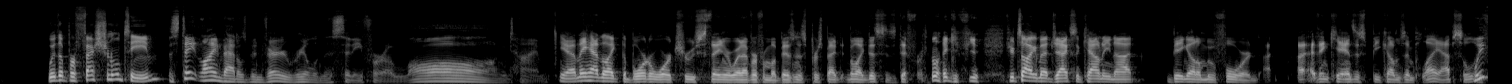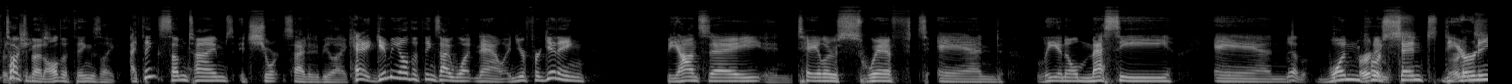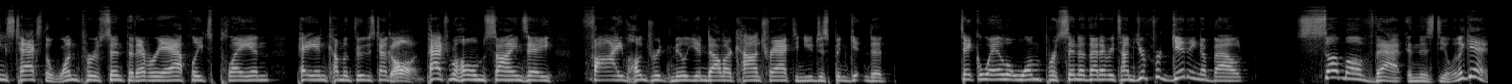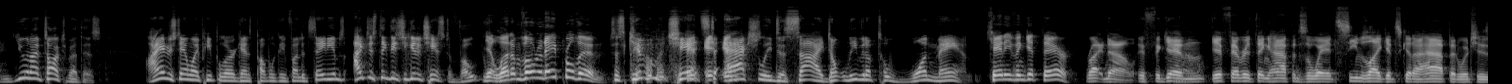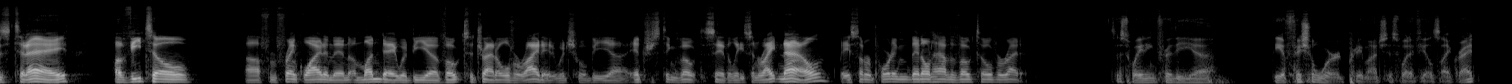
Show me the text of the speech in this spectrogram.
with a professional team. The state line battle's been very real in this city for a long time. Yeah, and they had like the border war truce thing or whatever from a business perspective. But like this is different. like if you if you're talking about Jackson County not being able to move forward, I, think Kansas becomes in play. Absolutely. We've talked about all the things like I think sometimes it's short sighted to be like, hey, give me all the things I want now. And you're forgetting Beyonce and Taylor Swift and Lionel Messi and one earnings- the earnings. earnings tax, the one percent that every athlete's playing, paying coming through this town. Gone. Patrick Mahomes signs a five hundred million dollar contract, and you've just been getting to take away a little one percent of that every time. You're forgetting about some of that in this deal. And again, you and I've talked about this. I understand why people are against publicly funded stadiums. I just think they should get a chance to vote. Yeah, let them vote in April then. Just give them a chance And- to and- actually decide. Don't leave it up to one man. can't even get there right now. If again, if everything happens the way it seems like it's going to happen, which is today, a veto uh, from Frank White, and then a Monday would be a vote to try to override it, which will be an interesting vote to say the least. And right now, based on reporting, they don't have the vote to override it. Just waiting for the uh, the official word, pretty much, is what it feels like, right?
